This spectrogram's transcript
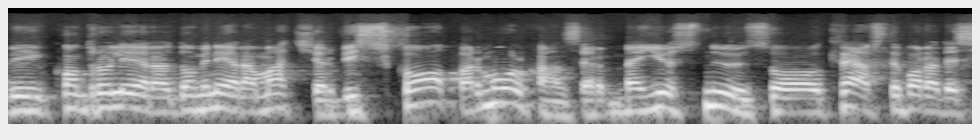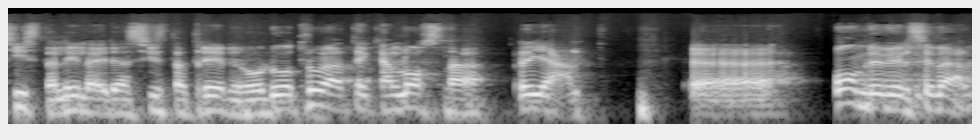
Vi kontrollerar dominerar matcher. Vi skapar målchanser, men just nu så krävs det bara det sista lilla i den sista tredjedelen och då tror jag att det kan lossna rejält. Om det vill sig väl.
